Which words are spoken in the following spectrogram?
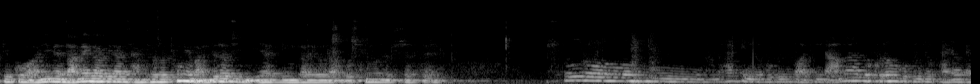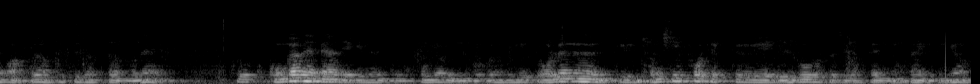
그리고 아니면 남의 각이라는 장소를 통해 만들어진 이야기인가요? 라고 질문을 주셨어요. 추론할 수 있는 부분인 것 같은데 아마도 그런 부분 좀 반영된 것 같고요. 글 쓰셨던 분의 그 공간에 대한 얘기는 좀 분명히 있는 거고요. 이게 또 원래는 그 전시 프로젝트의 일부로서 제작된 영상이거든요.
